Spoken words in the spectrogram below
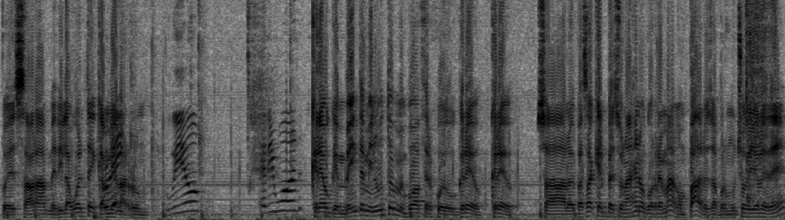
Pues ahora me di la vuelta y cambia la room Creo que en 20 minutos me puedo hacer juego, creo, creo. O sea, lo que pasa es que el personaje no corre más, compadre. O sea, por mucho que yo le dé,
